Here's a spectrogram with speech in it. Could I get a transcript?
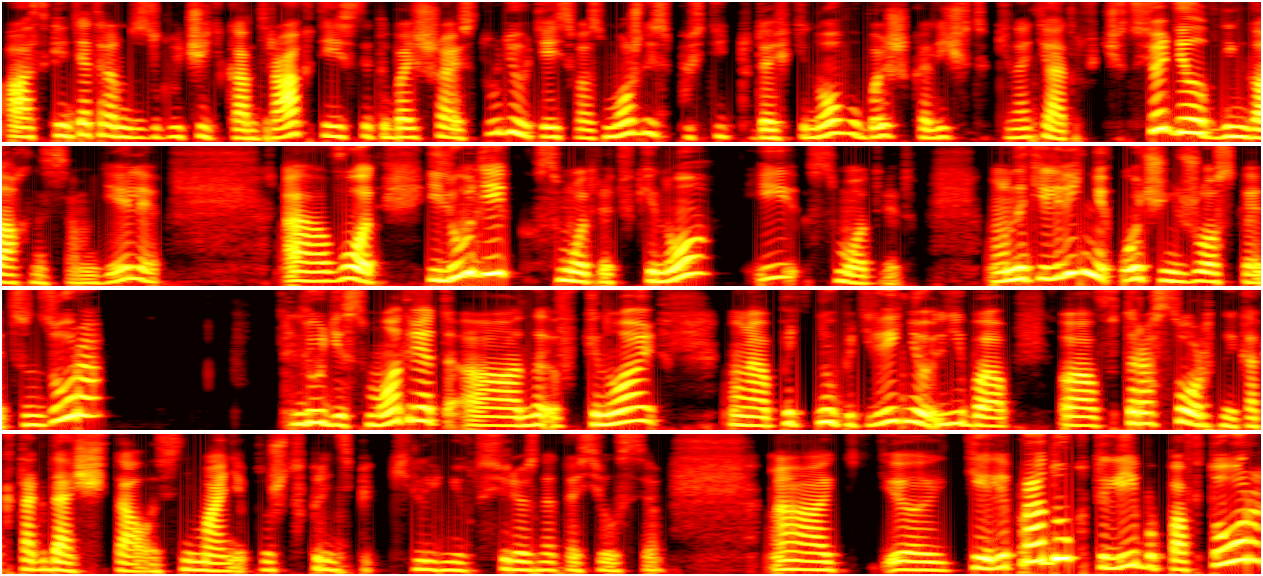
А с кинотеатром надо заключить контракт. Если это большая студия, у тебя есть возможность спустить туда в кино в большее количество кинотеатров. Все дело в деньгах на самом деле. А, вот. И люди смотрят в кино и смотрят. На телевидении очень жесткая цензура. Люди смотрят на- в кино, а, по, ну, по телевидению, либо а, второсортный, как тогда считалось, внимание, потому что, в принципе, к телевидению серьезно относился, а, э, телепродукт, либо повтор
